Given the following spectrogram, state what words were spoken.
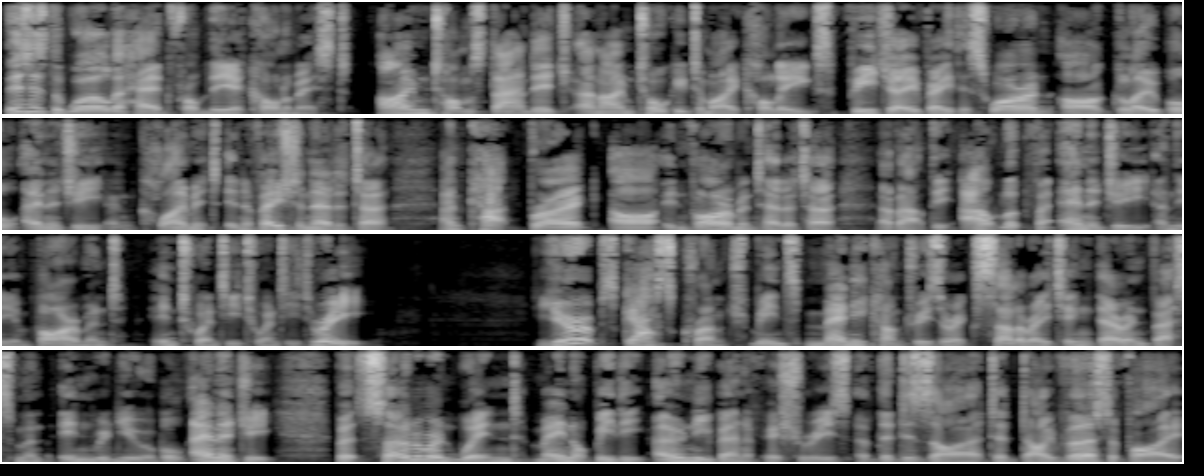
This is the world ahead from The Economist. I'm Tom Standage, and I'm talking to my colleagues Vijay Vaitheeswaran, our Global Energy and Climate Innovation Editor, and Kat Brahic, our Environment Editor, about the outlook for energy and the environment in 2023. Europe's gas crunch means many countries are accelerating their investment in renewable energy, but solar and wind may not be the only beneficiaries of the desire to diversify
